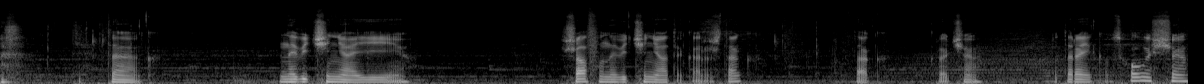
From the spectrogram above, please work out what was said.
так. Не відчиняй її. Шафу не відчиняти, кажеш, так? Так. Коротше. Батарейка в сховище.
